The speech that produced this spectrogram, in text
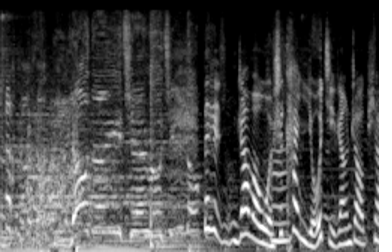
你要的一。但是你知道吗？我是看有几张照片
